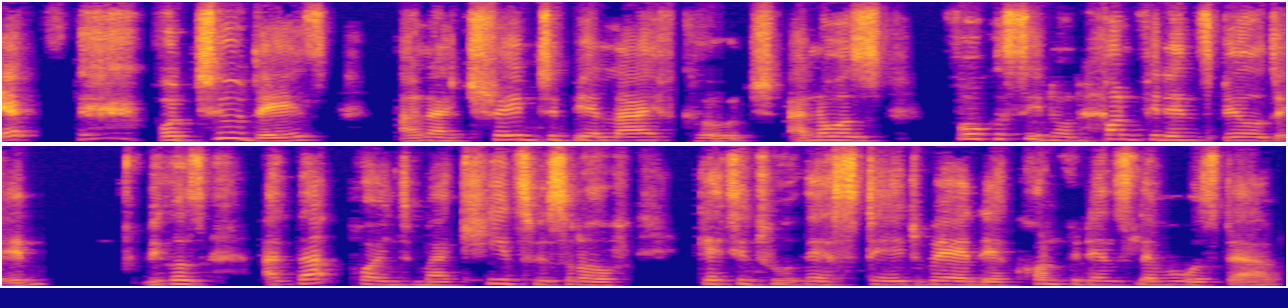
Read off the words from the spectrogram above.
yes, for two days, and I trained to be a life coach, and I was focusing on confidence building because at that point my kids were sort of getting to their stage where their confidence level was down.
